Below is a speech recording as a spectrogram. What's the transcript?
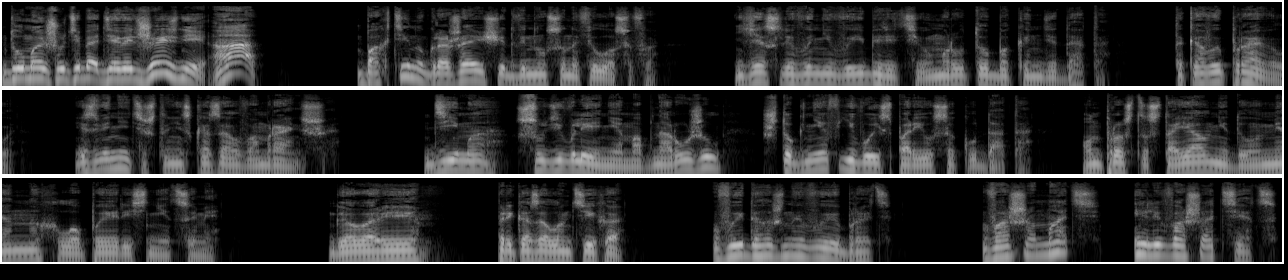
«Думаешь, у тебя девять жизней, а?» Бахтин угрожающе двинулся на философа. «Если вы не выберете, умрут оба кандидата. Таковы правила. Извините, что не сказал вам раньше». Дима с удивлением обнаружил, что гнев его испарился куда-то. Он просто стоял, недоуменно хлопая ресницами. «Говори», — приказал он тихо. «Вы должны выбрать. Ваша мать или ваш отец?»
